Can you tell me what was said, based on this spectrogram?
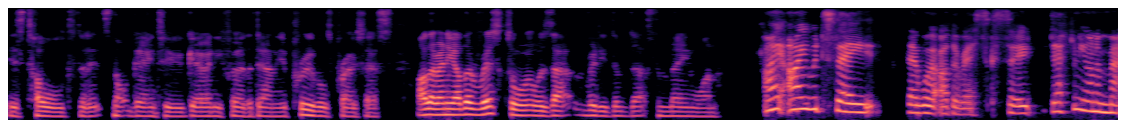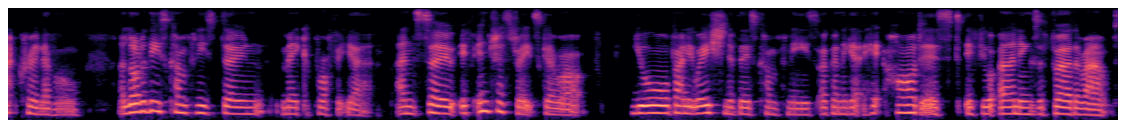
is told that it's not going to go any further down the approvals process. Are there any other risks, or was that really the, that's the main one? I, I would say there were other risks. So definitely on a macro level, a lot of these companies don't make a profit yet. And so if interest rates go up, your valuation of those companies are going to get hit hardest if your earnings are further out.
